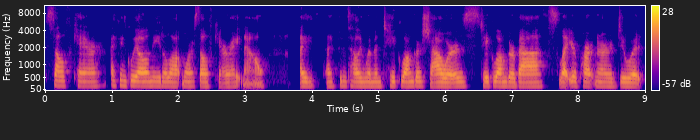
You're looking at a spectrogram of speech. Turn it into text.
self care. I think we all need a lot more self care right now. I, I've been telling women take longer showers, take longer baths, let your partner do what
